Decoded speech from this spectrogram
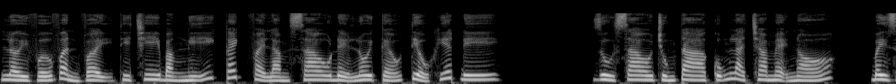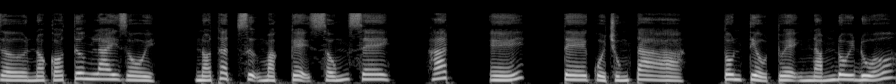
Lời vớ vẩn vậy thì chi bằng nghĩ cách phải làm sao để lôi kéo tiểu khiết đi. Dù sao chúng ta cũng là cha mẹ nó, bây giờ nó có tương lai rồi, nó thật sự mặc kệ sống C, H, ế, T của chúng ta à. Tôn Tiểu Tuệ nắm đôi đũa,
